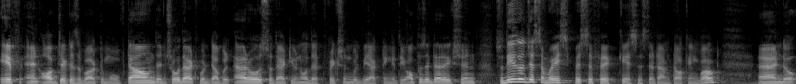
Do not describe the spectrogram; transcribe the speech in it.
if an object is about to move down then show that with double arrows so that you know that friction will be acting in the opposite direction. So these are just some very specific cases that i'm talking about. And uh,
